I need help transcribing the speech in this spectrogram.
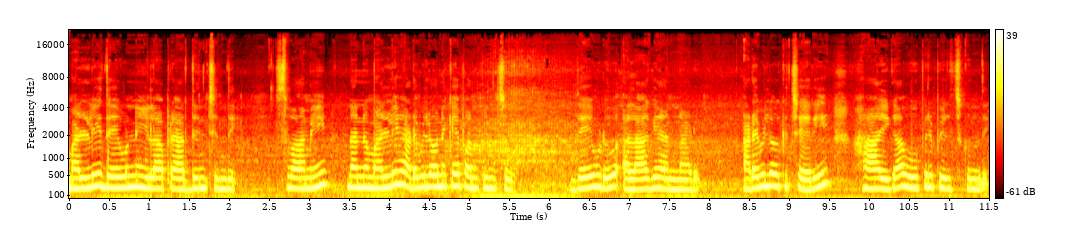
మళ్ళీ దేవుణ్ణి ఇలా ప్రార్థించింది. స్వామి నన్ను మళ్ళీ అడవిలోనికే పంపించు దేవుడు అలాగే అన్నాడు. అడవిలోకి చేరి హాయిగా ఊపిరి పీల్చుకుంది.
